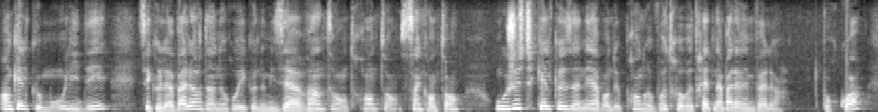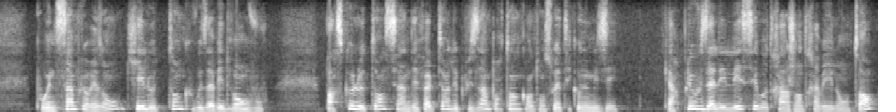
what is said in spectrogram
En quelques mots, l'idée, c'est que la valeur d'un euro économisé à 20 ans, 30 ans, 50 ans, ou juste quelques années avant de prendre votre retraite n'a pas la même valeur. Pourquoi? Pour une simple raison, qui est le temps que vous avez devant vous. Parce que le temps, c'est un des facteurs les plus importants quand on souhaite économiser. Car plus vous allez laisser votre argent travailler longtemps,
